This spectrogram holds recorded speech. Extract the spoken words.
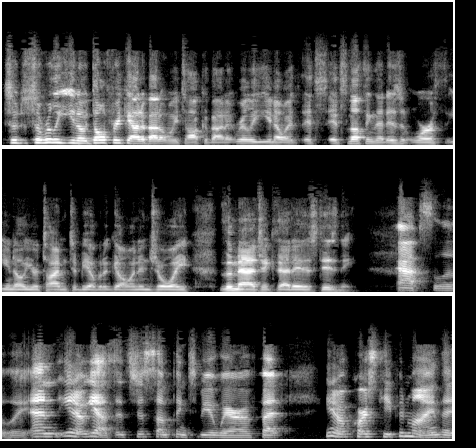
so so really you know don't freak out about it when we talk about it really you know it, it's it's nothing that isn't worth you know your time to be able to go and enjoy the magic that is disney absolutely and you know yes it's just something to be aware of but you know, of course, keep in mind that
